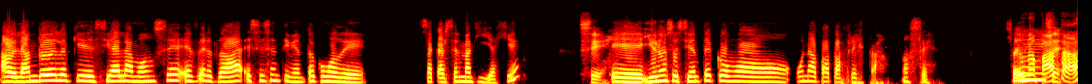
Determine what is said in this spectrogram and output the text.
hablando de lo que decía la Monse, ¿es verdad ese sentimiento como de sacarse el maquillaje? Sí. eh, y uno se siente como una papa fresca, no sé. Soy Una sí, pata.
